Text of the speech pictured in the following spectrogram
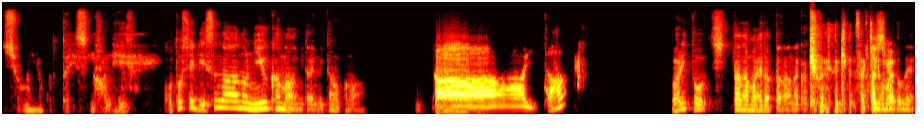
印象に残ったリスナーね。今年リスナーのニューカマーみたいのいたのかな？あー、いた？割と知った名前だったな。なんか今日、さっきのまとめ。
